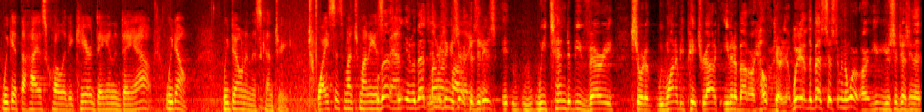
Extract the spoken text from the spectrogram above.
we get the highest quality care day in and day out. We don't. We don't in this country. Twice as much money is Well, that, spent. you know, that's interesting to say because it is. It, we tend to be very sort of. We want to be patriotic, even about our health care. We have the best system in the world. Are you, you're suggesting that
